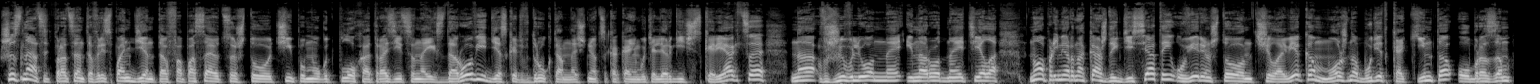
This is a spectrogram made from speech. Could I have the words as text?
16 процентов респондентов опасаются, что чипы могут плохо отразиться на их здоровье, дескать, вдруг там начнется какая-нибудь аллергическая реакция на вживленное инородное тело. Ну а примерно каждый десятый уверен, что человеком можно будет каким-то образом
